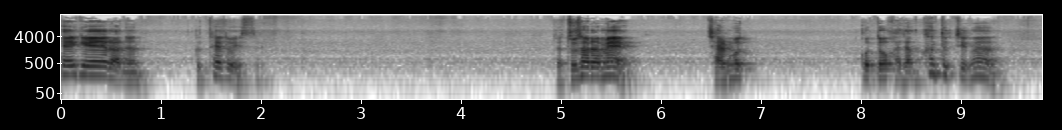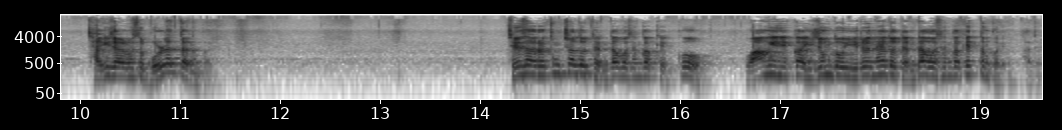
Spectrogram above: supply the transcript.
회개라는 그 태도에 있어요. 자, 두 사람의 잘못, 그것도 가장 큰 특징은 자기 잘못을 몰랐다는 거예요. 제사를 퉁쳐도 된다고 생각했고, 왕이니까 이 정도 일은 해도 된다고 생각했던 거예요, 다들.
